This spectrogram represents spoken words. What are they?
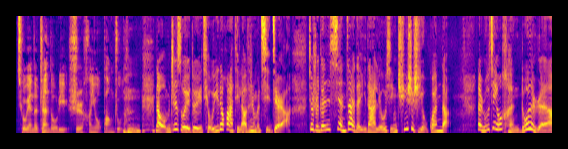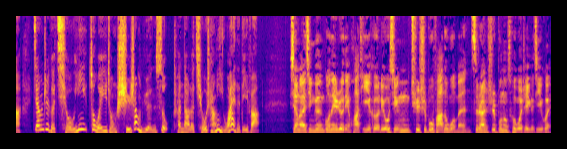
球员的战斗力是很有帮助的。嗯，那我们之所以对于球衣的话题聊得这么起劲儿啊，就是跟现在的一大流行趋势是有关的。那如今有很多的人啊，将这个球衣作为一种时尚元素，穿到了球场以外的地方。向来紧跟国内热点话题和流行趋势步伐的我们，自然是不能错过这个机会，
